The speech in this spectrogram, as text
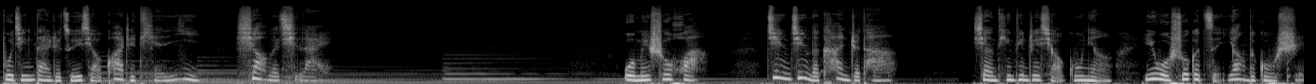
不禁带着嘴角挂着甜意笑了起来。我没说话，静静的看着他，想听听这小姑娘与我说个怎样的故事。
